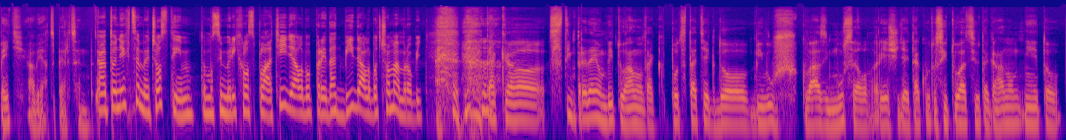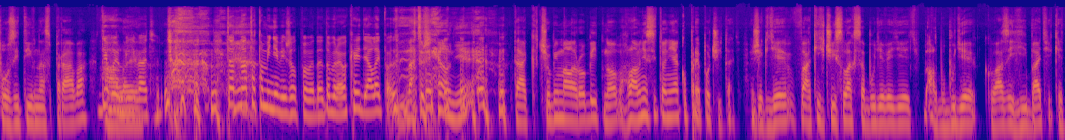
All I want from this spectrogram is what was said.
5 a viac percent. A to nechceme. Čo s tým? To musím rýchlo splatiť, alebo predať byt, alebo čo mám robiť? tak uh, s tým predajom bytu, áno, tak v podstate, kto by už kvázi musel riešiť aj takúto situáciu, tak áno, nie je to pozitívna správa. Kde ale... budem bývať? to, na toto mi nevieš odpovedať. Dobre, ok, ďalej. Na to žiaľ nie. tak čo by mal robiť? No hlavne si to nejako prepočítať. Že kde, v akých číslach sa bude vedieť, alebo bude kvázi hýbať, keď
